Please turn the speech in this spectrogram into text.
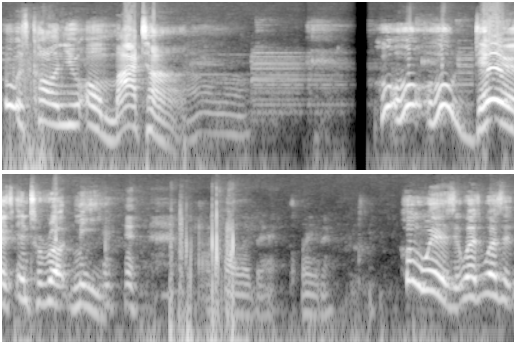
who is calling you on my time? I don't know. Who who who dares interrupt me? I'll call her back later. Who is it? Was was it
